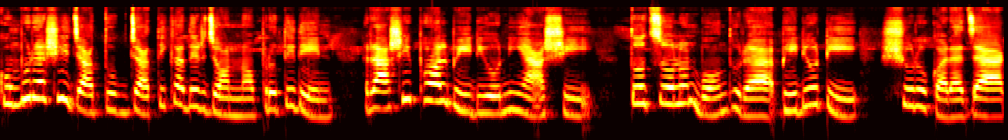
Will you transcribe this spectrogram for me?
কুম্ভরাশি জাতক জাতিকাদের জন্য প্রতিদিন রাশিফল ভিডিও নিয়ে আসি। তো চলুন বন্ধুরা, ভিডিওটি শুরু করা যাক।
